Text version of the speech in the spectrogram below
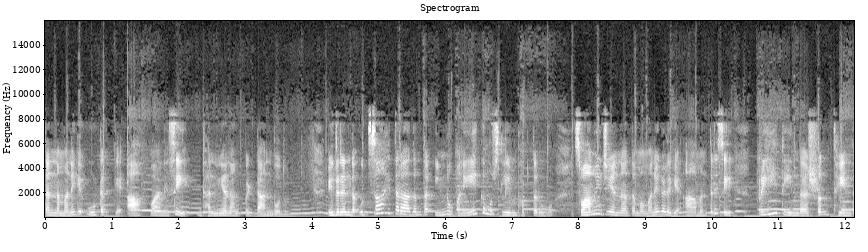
ತನ್ನ ಮನೆಗೆ ಊಟಕ್ಕೆ ಆಹ್ವಾನಿಸಿ ಧನ್ಯನಾಗ್ಬಿಟ್ಟ ಅನ್ಬೋದು. ಇದರಿಂದ ಉತ್ಸಾಹಿತರಾದಂಥ ಇನ್ನೂ ಅನೇಕ ಮುಸ್ಲಿಂ ಭಕ್ತರು ಸ್ವಾಮೀಜಿಯನ್ನ ತಮ್ಮ ಮನೆಗಳಿಗೆ ಆಮಂತ್ರಿಸಿ ಪ್ರೀತಿಯಿಂದ, ಶ್ರದ್ಧೆಯಿಂದ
